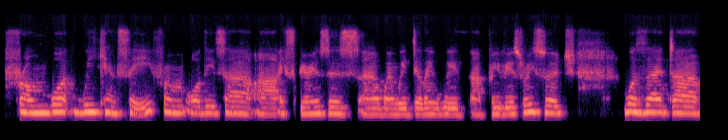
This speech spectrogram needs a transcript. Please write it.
from what we can see from all these uh, uh, experiences uh, when we're dealing with uh, previous research, was that uh,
